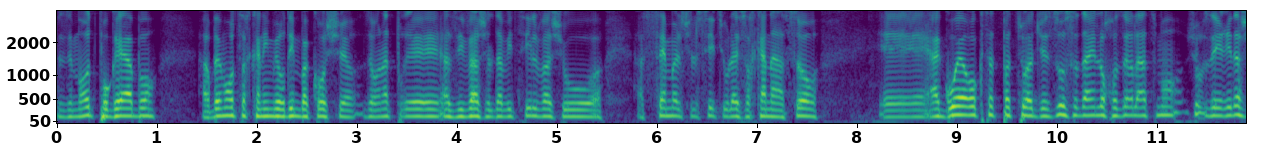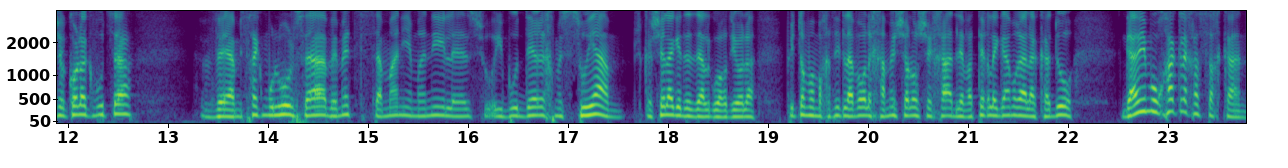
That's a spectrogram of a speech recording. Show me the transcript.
וזה מאוד פוגע בו. הרבה מאוד שחקנים יורדים בכושר. זו עונת עזיבה של דוד סילבה, שהוא הסמל של סיטי, אולי שחקן העשור. אה, אגוארו קצת פצוע, ג'זוס עדיין לא חוזר לעצמו. שוב, זו ירידה של כל הקבוצה, והמשחק מול וולפס היה באמת סמן ימני לאיזשהו עיבוד דרך מסוים, שקשה להגיד את זה על גוארדיולה. פתאום במחצית לעבור ל-5-3-1, לוותר לגמרי על הכדור, גם אם הורחק לך שחקן.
